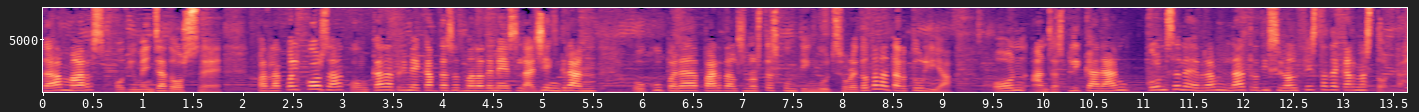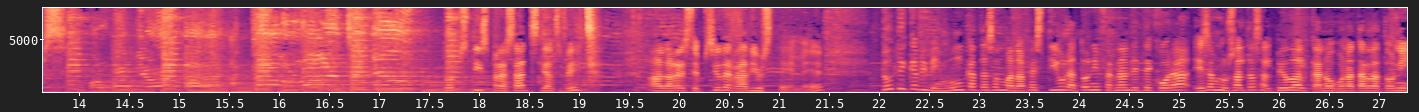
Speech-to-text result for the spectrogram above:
de març o diumenge 2, eh, per la qual cosa, com cada primer cap de setmana de mes, la gent gran ocuparà part dels nostres continguts, sobretot a la tertúlia, on ens explicaran com celebren la tradicional festa de Carnestoltes. Tots disfressats ja els veig a la recepció de Ràdio Estel, eh? Tot i que vivim un cap de setmana festiu, la Toni Fernández de Cora és amb nosaltres al peu del canó. Bona tarda, Toni.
